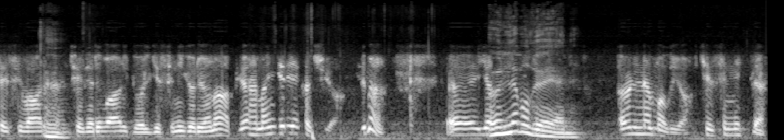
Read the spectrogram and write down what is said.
sesi var, evet. pençeleri var, gölgesini görüyor. Ne yapıyor? Hemen geriye kaçıyor. Değil mi? Ee, Önlem oluyor yani önlem alıyor kesinlikle.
